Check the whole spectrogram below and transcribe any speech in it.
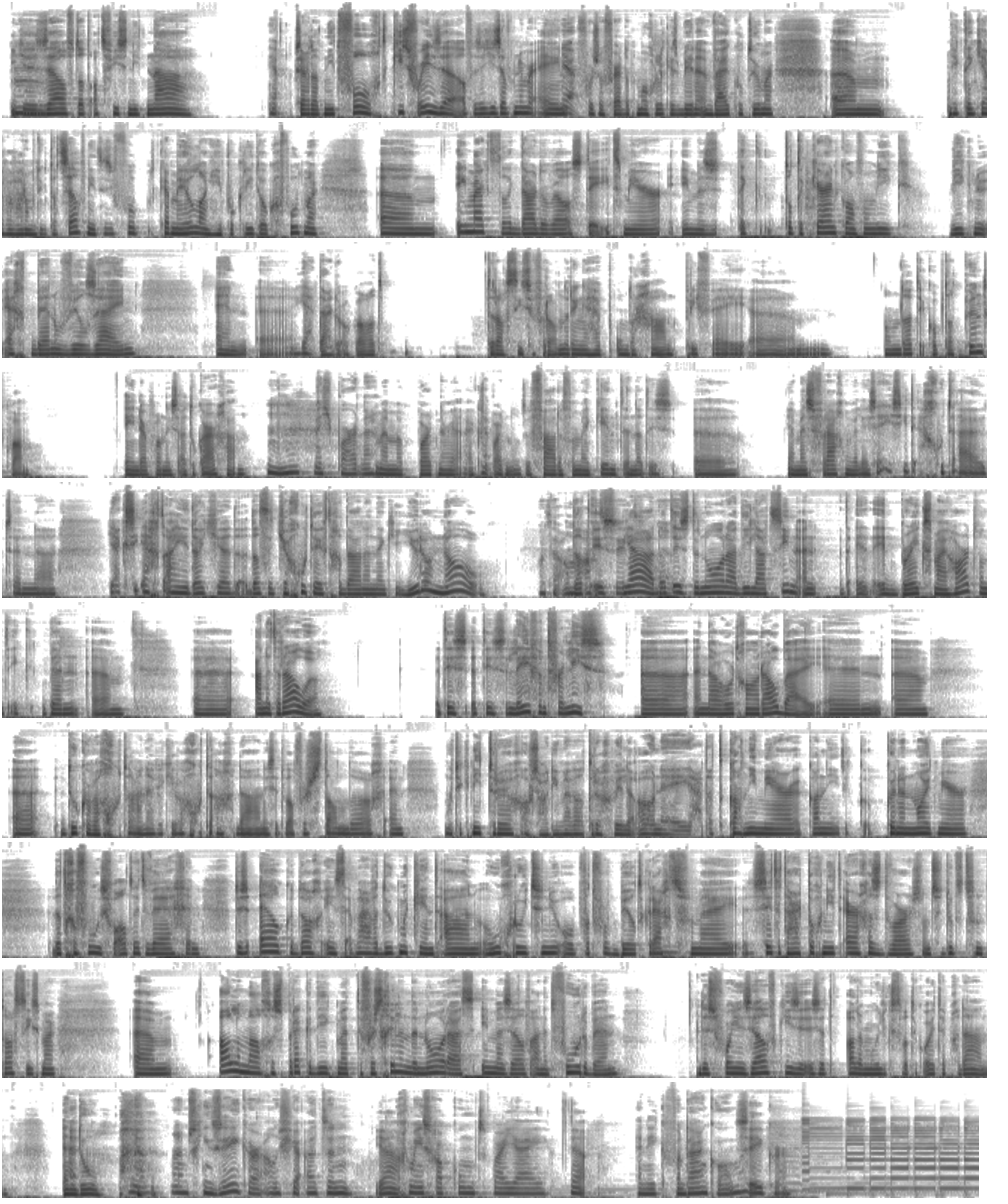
mm. je zelf dat advies niet na ja. Ik zeg dat niet volgt. Kies voor jezelf. Zet jezelf nummer één. Voor zover dat mogelijk is binnen een wijkcultuur. Maar um, ik denk, ja, maar waarom doe ik dat zelf niet? Dus ik, voel, ik heb me heel lang hypocriet ook gevoeld. Maar um, ik merkte dat ik daardoor wel steeds meer in me, ik tot de kern kwam van wie ik, wie ik nu echt ben of wil zijn. En uh, ja, daardoor ook al wat drastische veranderingen heb ondergaan, privé. Um, omdat ik op dat punt kwam. Eén daarvan is uit elkaar gaan. Mm Met je partner? Met mijn partner, ja, ex-partner, de vader van mijn kind. En dat is, uh, ja, mensen vragen me wel eens: hey, je ziet er echt goed uit. En uh, ja, ik zie echt aan je dat, je dat het je goed heeft gedaan. En denk je: You don't know. Wat dat is, ja, dat is de Nora die laat zien. En it, it breaks my heart, want ik ben um, uh, aan het rouwen. Het is, het is levend verlies. en daar hoort gewoon rouw bij. En. Um, uh, doe ik er wel goed aan? Heb ik hier wel goed aan gedaan? Is het wel verstandig? En moet ik niet terug? Of zou die mij wel terug willen? Oh nee, ja, dat kan niet meer. Kan niet, kunnen nooit meer. Dat gevoel is voor altijd weg. En dus elke dag instellen. Maar wat doe ik mijn kind aan? Hoe groeit ze nu op? Wat voor beeld krijgt ze van mij? Zit het haar toch niet ergens dwars? Want ze doet het fantastisch. Maar um, allemaal gesprekken die ik met de verschillende Nora's in mezelf aan het voeren ben. Dus voor jezelf kiezen is het allermoeilijkste wat ik ooit heb gedaan en eh, doe. Ja, misschien zeker als je uit een gemeenschap komt waar jij ja. en ik vandaan komen. Zeker.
